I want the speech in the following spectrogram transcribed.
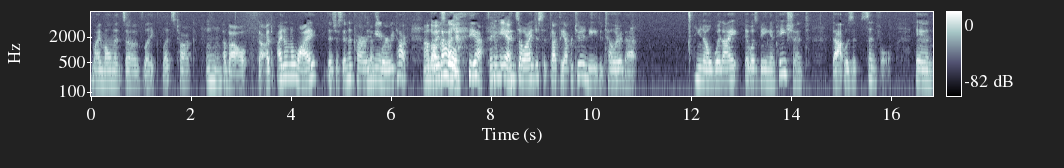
my moments of like let's talk Mm-hmm. about God. I don't know why. It's just in the car, Same that's here. where we talk. On the way to God. school. yeah. Same here. And so I just got the opportunity to tell her that, you know, when I it was being impatient, that was sinful, and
